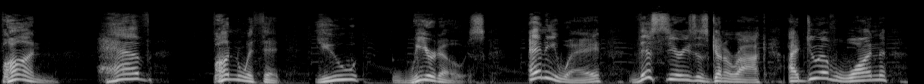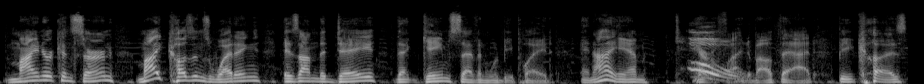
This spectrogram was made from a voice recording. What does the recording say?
fun. Have fun with it, you weirdos. Anyway, this series is going to rock. I do have one minor concern. My cousin's wedding is on the day that game seven would be played, and I am terrified oh. about that because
